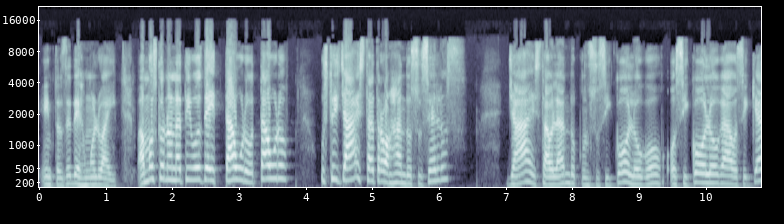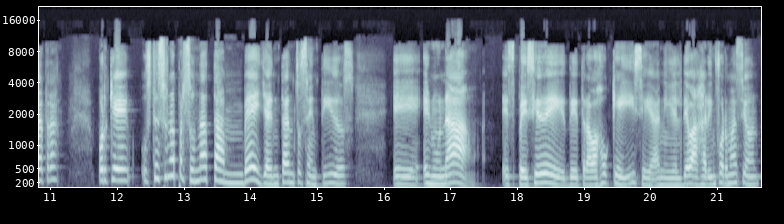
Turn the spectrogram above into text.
entonces dejémoslo ahí. Vamos con los nativos de Tauro. Tauro, Usted ya está trabajando sus celos, ya está hablando con su psicólogo o psicóloga o psiquiatra, porque usted es una persona tan bella en tantos sentidos, eh, en una especie de, trabajo que hice a nivel de bajar información,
